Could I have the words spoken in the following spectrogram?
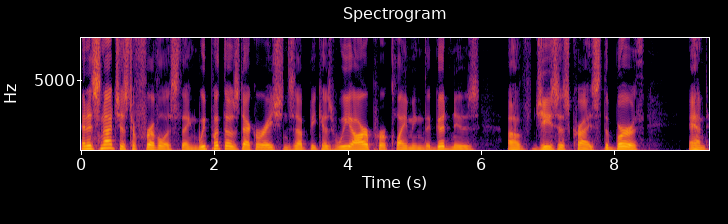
and it's not just a frivolous thing. We put those decorations up because we are proclaiming the good news of Jesus Christ, the birth and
